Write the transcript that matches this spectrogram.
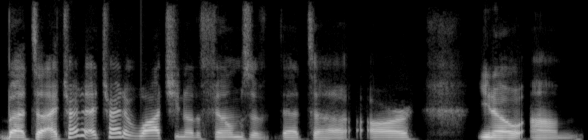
But uh, I try to I try to watch you know the films of that uh, are you know um,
